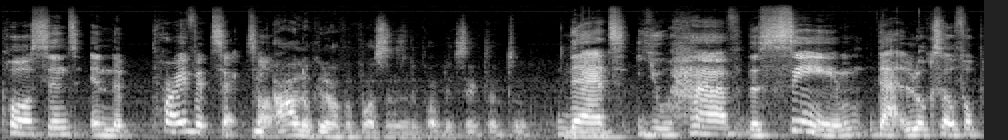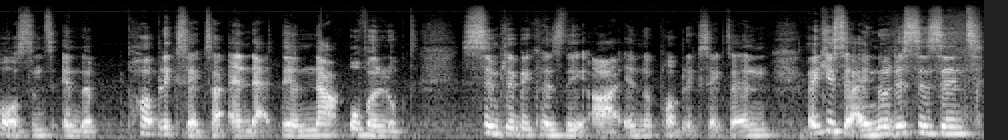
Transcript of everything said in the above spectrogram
persons in the private sector, we are looking out for persons in the public sector too. that you have the same that looks out for persons in the public sector and that they're not overlooked simply because they are in the public sector. And like you said, I know this isn't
